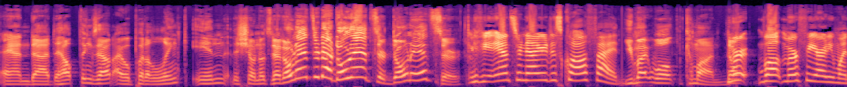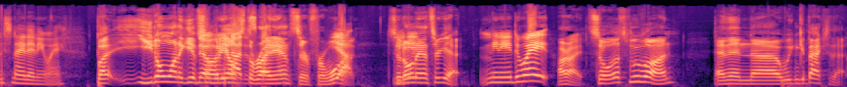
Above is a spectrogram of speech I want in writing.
And uh, to help things out, I will put a link in the show notes. Now, don't answer now. Don't answer. Don't answer. If you answer now, you're disqualified. You might. Well, come on. Don't, Mur- well, Murphy already won tonight anyway. but you don't want to give No, somebody you're else not the right disqualified. answer for what? Yeah. So You don't need- answer yet. You need to wait. All right. So let's move on, and then uh, we can get back to that.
